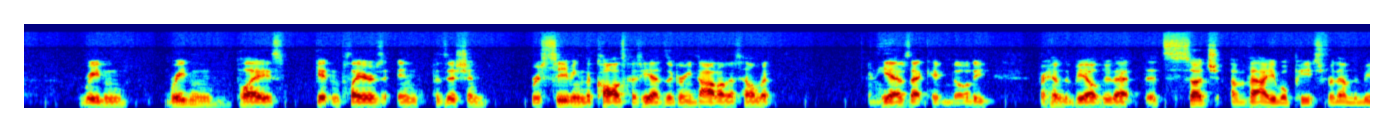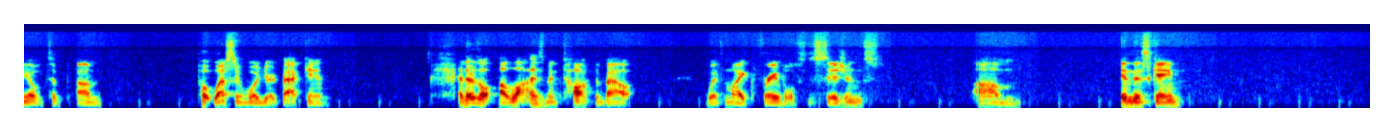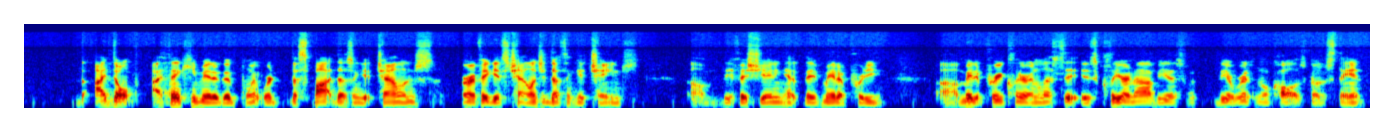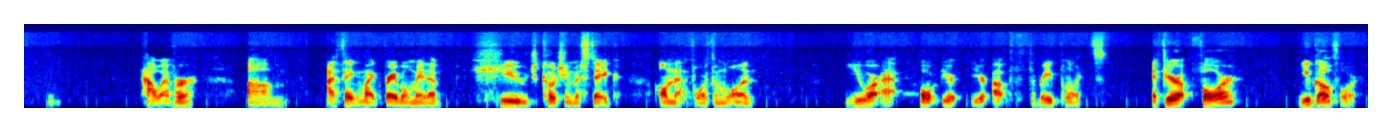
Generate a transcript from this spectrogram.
reading reading plays, getting players in position, receiving the calls because he has the green dot on his helmet, and he has that capability. For him to be able to do that, it's such a valuable piece for them to be able to um, put Wesley Woodyard back in. And there's a, a, lot has been talked about with Mike Vrabel's decisions um, in this game. I don't. I think he made a good point where the spot doesn't get challenged or if it gets challenged, it doesn't get changed. Um, the officiating has, they've made a pretty uh, made it pretty clear unless it is clear and obvious with the original call is going to stand. However, um, I think Mike Vrabel made a huge coaching mistake on that fourth and one. You are at four. You're you're up three points. If you're up four, you go for it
